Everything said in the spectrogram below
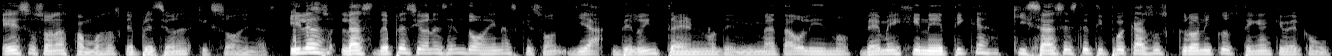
Esas son las famosas depresiones exógenas. Y las, las depresiones endógenas que son ya de lo interno, de mi metabolismo, de mi genética. Quizás este tipo de casos crónicos tengan que ver con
